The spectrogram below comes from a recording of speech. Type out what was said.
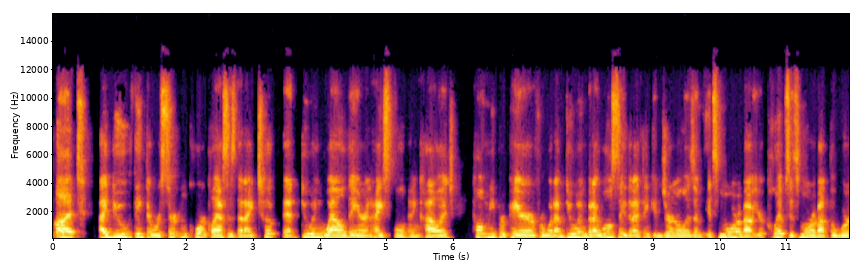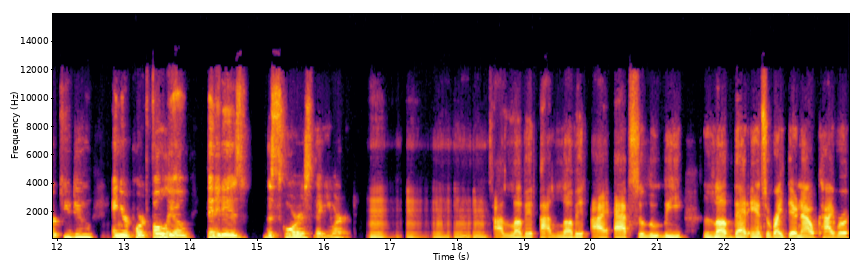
but I do think there were certain core classes that I took that doing well there in high school and in college helped me prepare for what I'm doing. But I will say that I think in journalism, it's more about your clips, it's more about the work you do and mm-hmm. your portfolio than it is the scores that you earned. Mm, mm, mm. I love it. I love it. I absolutely love that answer right there. Now, Kyra,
